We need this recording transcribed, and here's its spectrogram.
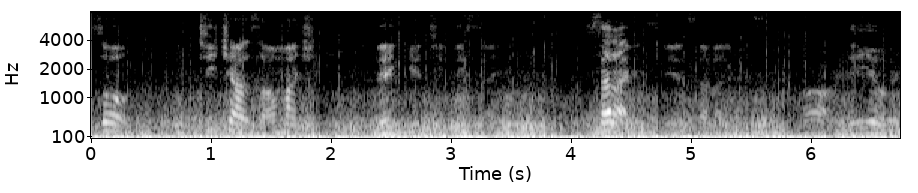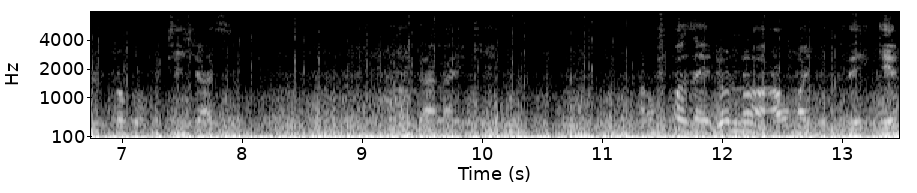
so, teachers, how much do they get in this side? Salaries. Salaries. Oh, they when you talk of teachers, they're like, uh, of course, I don't know how much they get,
